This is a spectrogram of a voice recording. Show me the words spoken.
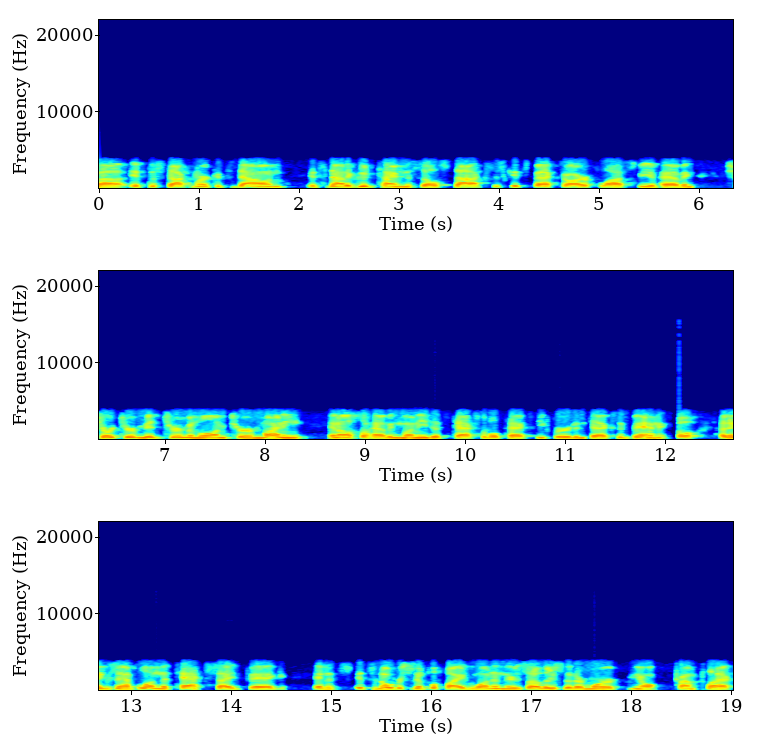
uh, if the stock market's down, it's not a good time to sell stocks. This gets back to our philosophy of having short-term, mid-term, and long-term money, and also having money that's taxable, tax deferred, and tax advantaged. So an example on the tax side, Peg, and it's it's an oversimplified one, and there's others that are more you know complex.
